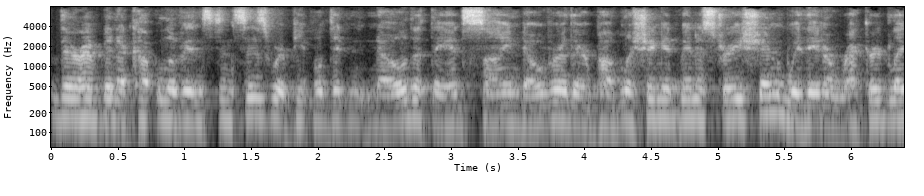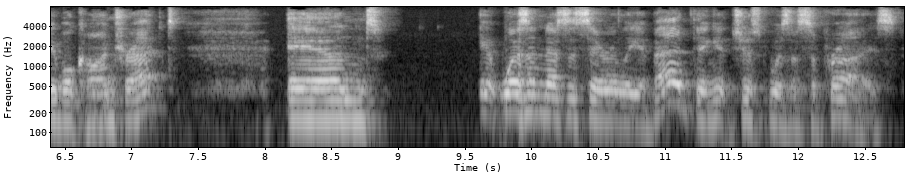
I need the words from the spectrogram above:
There have been a couple of instances where people didn't know that they had signed over their publishing administration within a record label contract. And it wasn't necessarily a bad thing, it just was a surprise.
